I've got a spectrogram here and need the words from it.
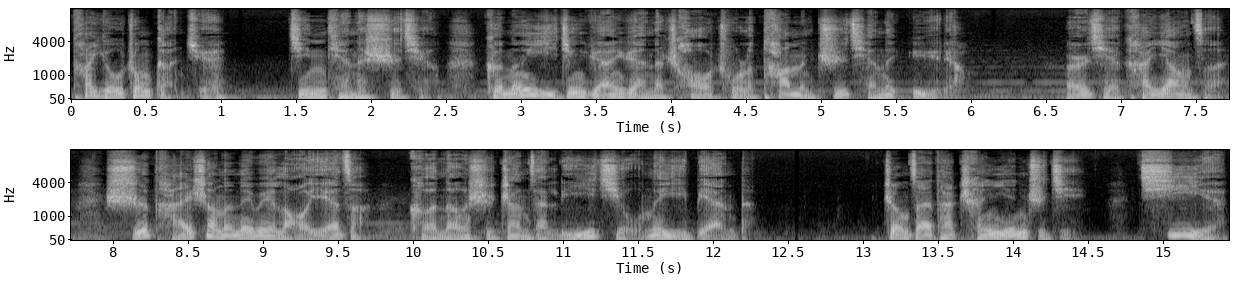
他有种感觉，今天的事情可能已经远远的超出了他们之前的预料，而且看样子石台上的那位老爷子。可能是站在李九那一边的。正在他沉吟之际，七爷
